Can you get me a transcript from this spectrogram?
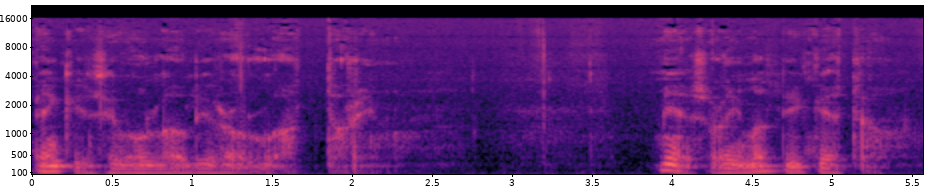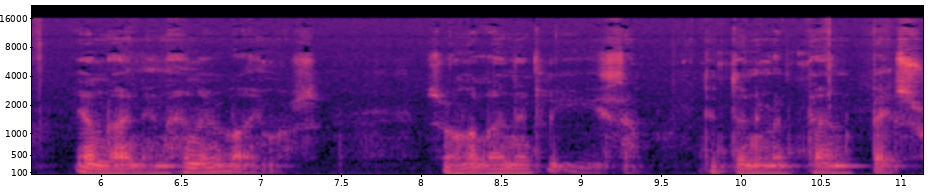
Penkin sivulla oli rollaattori. Mies oli Matti Keto ja nainen hänen vaimonsa, suomalainen Liisa, tyttö nimeltään Pesu.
